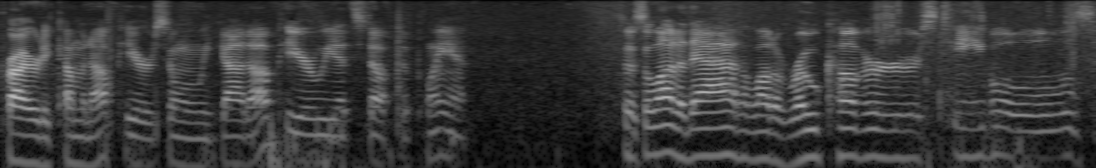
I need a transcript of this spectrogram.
prior to coming up here. So when we got up here, we had stuff to plant. So it's a lot of that, a lot of row covers, tables.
